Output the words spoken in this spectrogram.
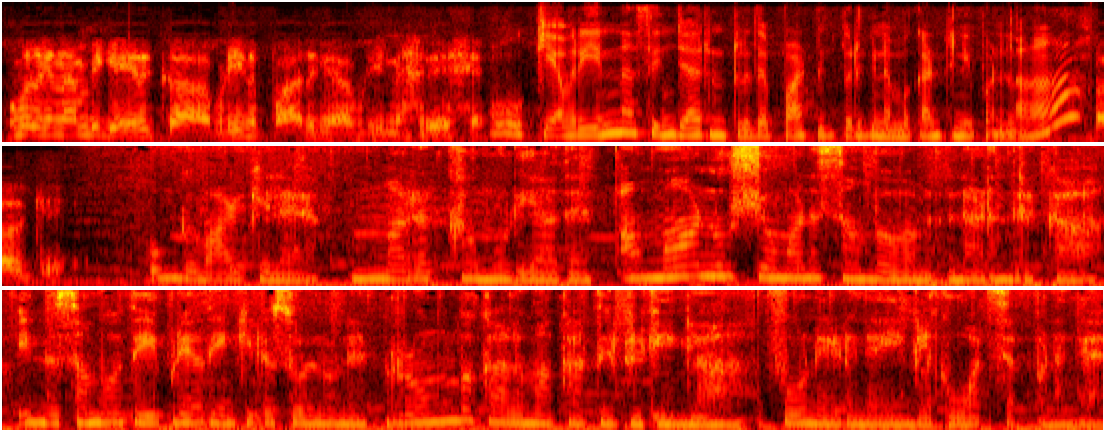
உங்களுக்கு நம்பிக்கை இருக்கா அப்படின்னு பாருங்க அப்படின்னாரு. ஓகே அவர் என்ன செஞ்சாருன்றத பாட்டுக்கு பிறகு நம்ம கண்டினியூ பண்ணலாம். ஓகே. உங்க வாழ்க்கையில மறக்க முடியாத அமானுஷ்யமான சம்பவம் நடந்திருக்கா? இந்த சம்பவத்தை எப்படியாவது என்கிட்ட சொல்லணும்னு ரொம்ப காலமா காத்துட்டு இருக்கீங்களா? போன் எடுங்க எங்களுக்கு வாட்ஸ்அப் பண்ணுங்க.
